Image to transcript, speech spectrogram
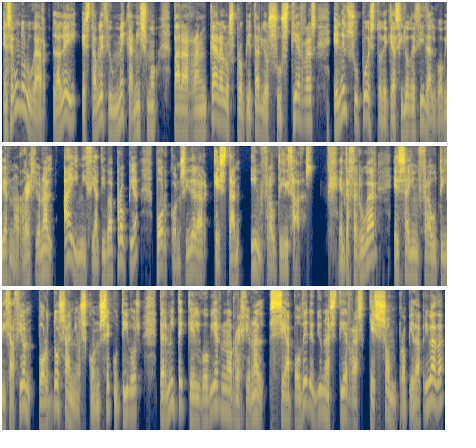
En segundo lugar, la ley establece un mecanismo para arrancar a los propietarios sus tierras en el supuesto de que así lo decida el gobierno regional a iniciativa propia por considerar que están infrautilizadas. En tercer lugar, esa infrautilización por dos años consecutivos permite que el gobierno regional se apodere de unas tierras que son propiedad privada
